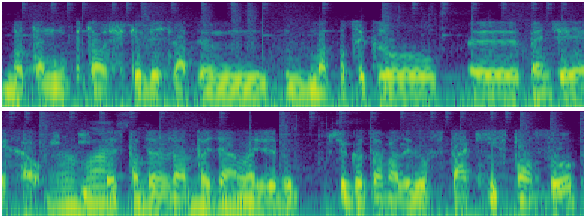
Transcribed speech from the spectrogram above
bo ten ktoś kiedyś na tym motocyklu e, będzie jechał. No I to jest właśnie. potężna odpowiedzialność, żeby przygotować go w taki sposób,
